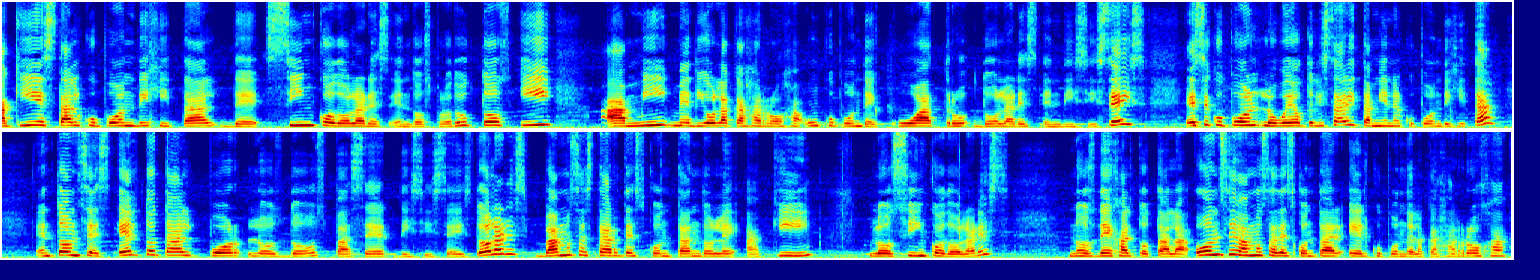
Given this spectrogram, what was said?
Aquí está el cupón digital de 5 dólares en dos productos y a mí me dio la caja roja un cupón de 4 dólares en 16. Ese cupón lo voy a utilizar y también el cupón digital. Entonces, el total por los dos va a ser 16 dólares. Vamos a estar descontándole aquí los 5 dólares. Nos deja el total a 11. Vamos a descontar el cupón de la caja roja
